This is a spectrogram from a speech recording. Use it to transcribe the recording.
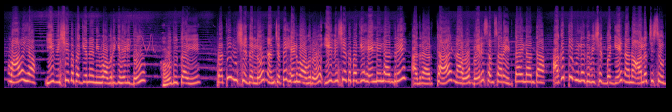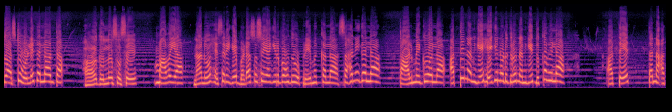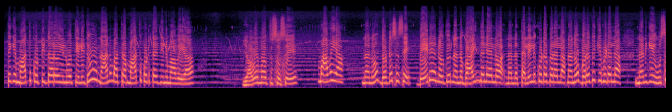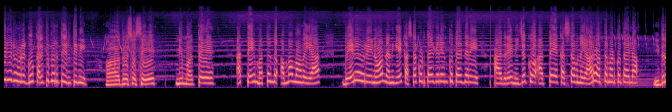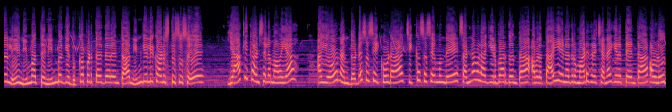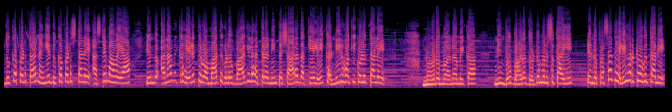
ಮಾವಯ್ಯ ಈ ವಿಷಯದ ಬಗ್ಗೆನೇ ನೀವು ಅವರಿಗೆ ಹೇಳಿದ್ದು? ಹೌದು ತಾಯಿ. ಪ್ರತಿ ವಿಷಯದಲ್ಲೂ ನನ್ ಜೊತೆ ಹೇಳುವ ಅವರು ಈ ವಿಷಯದ ಬಗ್ಗೆ ಹೇಳಲಿಲ್ಲ ಅಂದ್ರೆ ಅದರ ಅರ್ಥ ನಾವು ಬೇರೆ ಸಂಸಾರ ಇಡ್ತಾ ಇಲ್ಲ ಅಂತ. ಅಗತ್ಯವಿಲ್ಲದ ವಿಷಯದ ಬಗ್ಗೆ ನಾನು ಆಲೋಚಿಸುವುದು ಅಷ್ಟು ಒಳ್ಳೇದಲ್ಲ ಅಂತ. ಹಾಗಲ್ಲ ಸೊಸೆ. ಮಾವಯ್ಯ ನಾನು ಹೆಸರಿಗೆ ಬಡ ಸೊಸೆಯಾಗಿರಬಹುದು ಪ್ರೇಮಕ್ಕಲ್ಲ ಸಹನಿಗಲ್ಲ ತಾಳ್ಮೆಗೂ ಅಲ್ಲ. ಅತ್ತೆ ನನ್ಗೆ ಹೇಗೆ ನೋಡಿದ್ರು ನನ್ಗೆ ದುಃಖವಿಲ್ಲ. ಅತ್ತೆ ತನ್ನ ಅತ್ತೆಗೆ ಮಾತು ಕೊಟ್ಟಿದ್ದಾರೋ ಇಲ್ವೋ ತಿಳಿದು ನಾನು ಮಾತ್ರ ಮಾತು ಕೊಡ್ತಾ ಇದ್ದೀನಿ ಮಾವಯ್ಯ. ಯಾವ ಮಾತು ಸೊಸೆ? ಮಾವಯ್ಯ ನಾನು ದೊಡ್ಡ ಸೊಸೆ ಬೇರೆ ಅನ್ನೋದು ನನ್ನ ಬಾಯಿಂದಲೇ ಅಲ್ವಾ? ನನ್ನ ತಲೆಯಲ್ಲಿ ಕೂಡ ಬರಲ್ಲ. ನಾನು ಬರೋದಕ್ಕೆ ಬಿಡಲ್ಲ. ನನಗೆ ಉಸಿರಿರುವವರೆಗೂ ಕಲಿತು ಬರುತ್ತಾ ಇರ್ತೀನಿ. ಆದ್ರೆ ಸೊಸೆ ನಿಮ್ಮ ಅತ್ತೆ ಅತ್ತೆ, ಮತ್ತೊಂದು ಅಮ್ಮ ಮಾವಯ್ಯ, ಬೇರೆಯವರೇನೋ ನನಗೆ ಕಷ್ಟ ಕೊಡ್ತಾ ಇದ್ದಾರೆ ಅನ್ಕೋತಾ ಇದ್ದಾರೆ. ಆದ್ರೆ ನಿಜಕ್ಕೂ ಅತ್ತೆಯ ಕಷ್ಟವನ್ನು ಯಾರು ಅರ್ಥ ಮಾಡ್ಕೋತಾ ಇಲ್ಲ. ಇದರಲ್ಲಿ ನಿಮ್ಮತ್ತೆ ನಿನ್ ಬಗ್ಗೆ ದುಃಖ ಪಡ್ತಾ ಇದ್ದಾರೆ ಅಂತ ನಿನ್ಗೆಲ್ಲಿ ಕಾಣಿಸ್ತು ಸೊಸೆ? ಯಾಕೆ ಕಾಣಿಸಲ್ಲ ಮಾವಯ್ಯ? ಅಯ್ಯೋ, ನನ್ ದೊಡ್ಡ ಸೊಸೆ ಕೂಡ ಚಿಕ್ಕ ಸೊಸೆ ಮುಂದೆ ಸಣ್ಣವಳಾಗಿ ಇರಬಾರ್ದು ಅಂತ ಅವಳ ತಾಯಿ ಏನಾದ್ರೂ ಮಾಡಿದ್ರೆ ಚೆನ್ನಾಗಿರುತ್ತೆ ಅಂತ ಅವಳು ದುಃಖ ಪಡ್ತಾ ನಂಗೆ ದುಃಖ ಪಡಿಸ್ತಾಳೆ. ಅಷ್ಟೇ ಮಾವಯ್ಯ, ಎಂದು ಅನಾಮಿಕ ಹೇಳುತ್ತಿರುವ ಮಾತುಗಳು ಬಾಗಿಲ ಹತ್ತಿರ ನಿಂತ ಶಾರದ ಕೇಳಿ ಕಣ್ಣೀರು ಹಾಕಿಕೊಳ್ಳುತ್ತಾಳೆ. ನೋಡಮ್ಮ ಅನಾಮಿಕಾ ನಿಂದು ಬಹಳ ದೊಡ್ಡ ಮನಸ್ಸು ತಾಯಿ ಎಂದು ಪ್ರಸಾದ್ ಹೇಳಿ ಹೊರಟು ಹೋಗುತ್ತಾನೆ.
